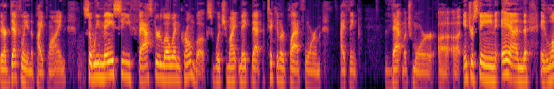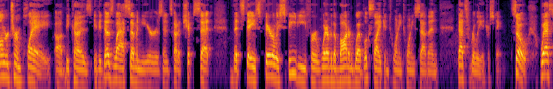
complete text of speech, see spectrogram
that are definitely in the pipeline. So we may see faster low-end Chromebooks, which might make that particular platform, I think, that much more uh, uh, interesting and a longer term play uh, because if it does last seven years and it's got a chipset that stays fairly speedy for whatever the modern web looks like in 2027, that's really interesting. So, Wes,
